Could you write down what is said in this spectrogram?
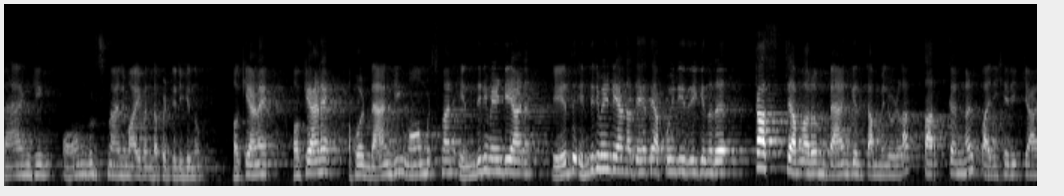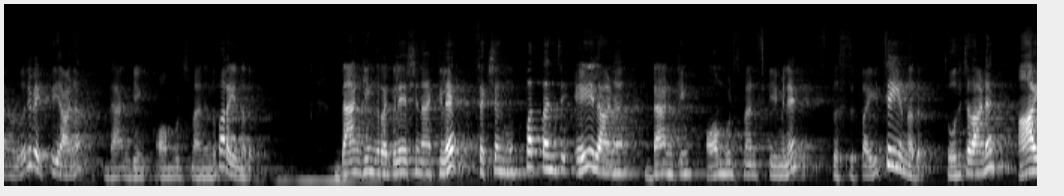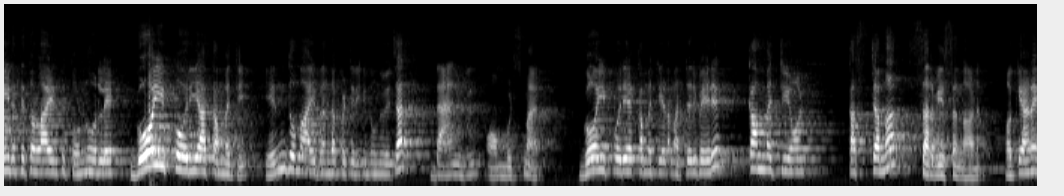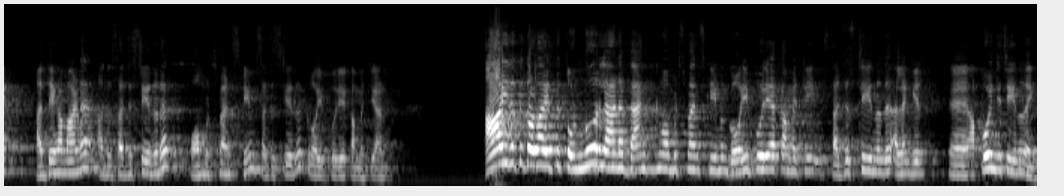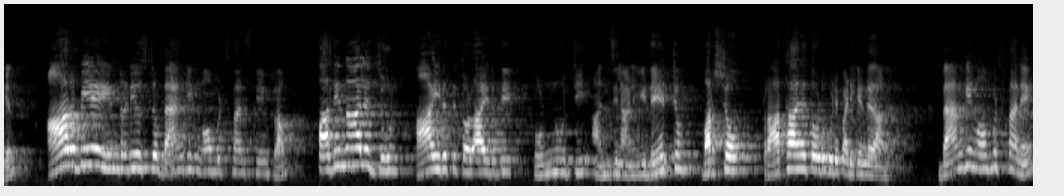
ബാങ്കിങ് ഓംബുഡ്സ്മാനുമായി ബന്ധപ്പെട്ടിരിക്കുന്നു. ഓക്കെ ആണേ ഓക്കെ ആണേ അപ്പോൾ ബാങ്കിങ് ഓംബുഡ്സ്മാൻ എന്തിനു വേണ്ടിയാണ്? ഏത് എന്തിനു വേണ്ടിയാണ് അദ്ദേഹത്തെ അപ്പോയിന്റ് ചെയ്തിരിക്കുന്നത്? കസ്റ്റമറും ബാങ്കും തമ്മിലുള്ള തർക്കങ്ങൾ പരിഹരിക്കാനുള്ള ഒരു വ്യക്തിയാണ് ബാങ്കിങ് ഓംബുഡ്സ്മാൻ എന്ന് പറയുന്നത്. ബാങ്കിങ് റെഗുലേഷൻ ആക്ടിലെ സെക്ഷൻ മുപ്പത്തഞ്ച് എയിലാണ് ബാങ്കിങ് ഓംബുഡ്സ്മാൻ സ്കീമിനെ സ്പെസിഫൈ ചെയ്യുന്നത്. ചോദിച്ചതാണ് ആയിരത്തി തൊള്ളായിരത്തി തൊണ്ണൂറിലെ ഗോയിപ്പോരിയ കമ്മിറ്റി എന്തുമായി ബന്ധപ്പെട്ടിരിക്കുന്നു എന്ന് ചോദിച്ചാൽ ബാങ്കിങ് ഓംബുഡ്സ്മാൻ. ഗോയിപ്പൊരിയ കമ്മിറ്റിയുടെ മറ്റൊരു പേര് കമ്മിറ്റി ഓൺ കസ്റ്റമർ സർവീസ് എന്നാണ്. ഓക്കെയാണ് അദ്ദേഹമാണ് അത് സജസ്റ്റ് ചെയ്തത്. ഓംബുഡ്സ്മാൻ സ്കീം സജസ്റ്റ് ചെയ്തത് ഗോയിപ്പൊരിയ കമ്മിറ്റിയാണ്. ആയിരത്തി തൊള്ളായിരത്തി തൊണ്ണൂറിലാണ് ബാങ്കിങ് ഓംബുഡ്സ്മാൻ സ്കീമും ഗോയിപ്പൂരിയ കമ്മിറ്റി സജസ്റ്റ് ചെയ്യുന്നത് അല്ലെങ്കിൽ അപ്പോയിന്റ് ചെയ്യുന്നതെങ്കിൽ R B I introduced banking ombudsman scheme from പതിനാല് ജൂൺ ആയിരത്തി തൊള്ളായിരത്തി തൊണ്ണൂറ്റി അഞ്ചിലാണ് ഈ ഡേറ്റും വർഷവും പ്രാധാന്യത്തോടു കൂടി പഠിക്കേണ്ടതാണ്. ബാങ്കിങ് ഓംബുഡ്സ്മാനെ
